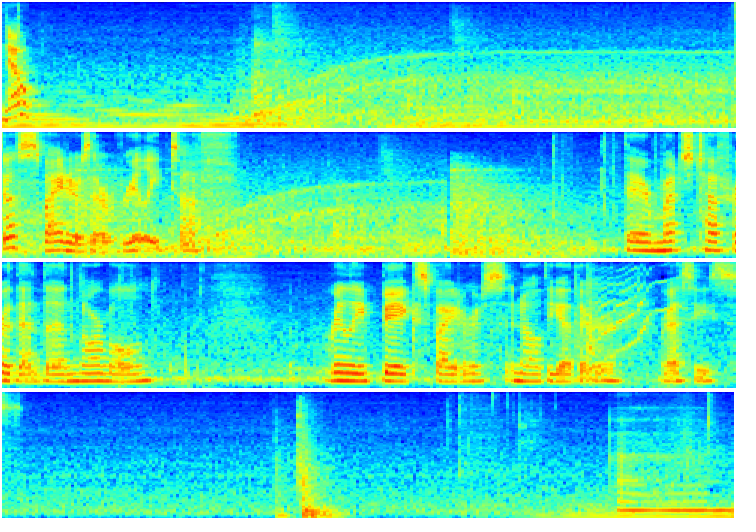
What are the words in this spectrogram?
No. Those spiders are really tough. They're much tougher than the normal, really big spiders and all the other resis. Um,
